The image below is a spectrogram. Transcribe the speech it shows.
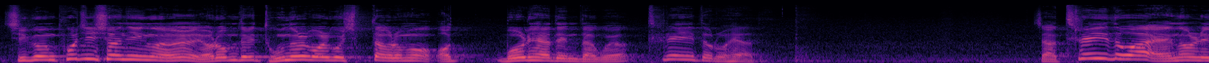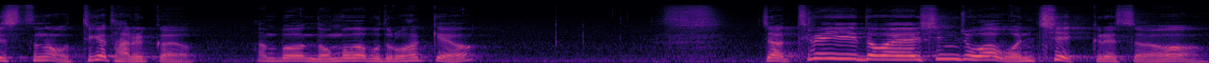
지금 포지셔닝을 여러분들이 돈을 벌고 싶다 그러면 어, 뭘 해야 된다고요? 트레이더로 해야 돼. 자, 트레이더와 애널리스트는 어떻게 다를까요? 한번 넘어가 보도록 할게요. 자, 트레이더의 신조와 원칙 그랬어요.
